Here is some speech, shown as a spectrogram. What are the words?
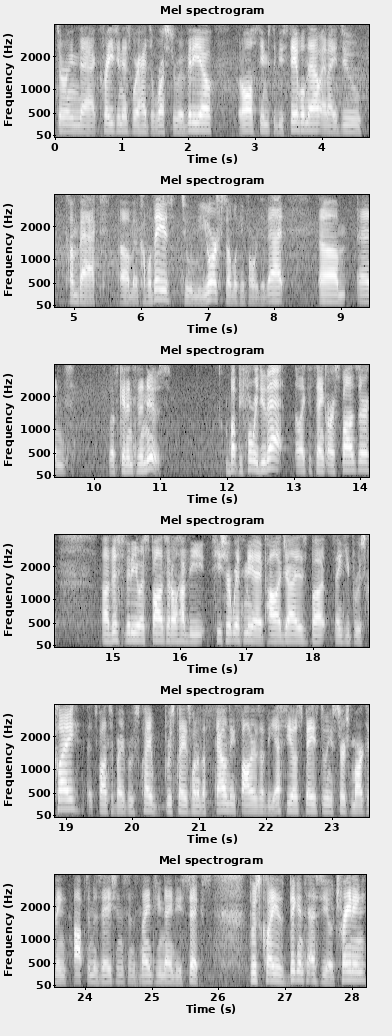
during that craziness where I had to rush through a video, but all seems to be stable now, and I do come back um, in a couple days to New York, so I'm looking forward to that. Um, and let's get into the news. But before we do that, I'd like to thank our sponsor. Uh, this video is sponsored. I don't have the t-shirt with me. I apologize, but thank you, Bruce Clay. It's sponsored by Bruce Clay. Bruce Clay is one of the founding fathers of the SEO space, doing search marketing optimization since 1996. Bruce Clay is big into SEO training.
